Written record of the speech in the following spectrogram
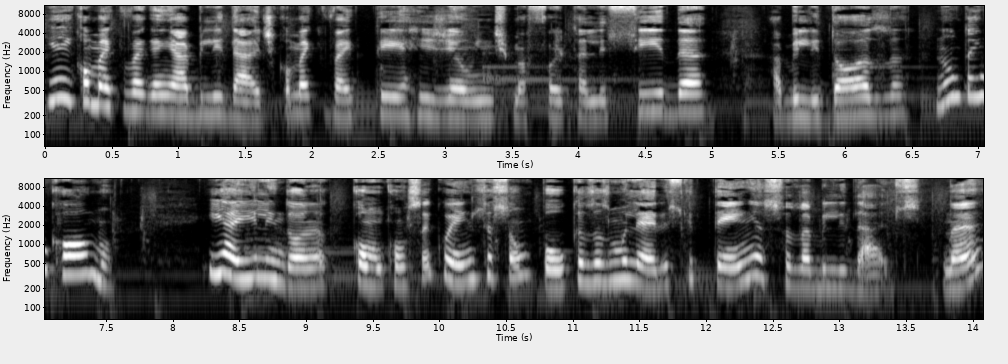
E aí, como é que vai ganhar habilidade? Como é que vai ter a região íntima fortalecida, habilidosa? Não tem como. E aí, lindona, como consequência, são poucas as mulheres que têm essas habilidades, né?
